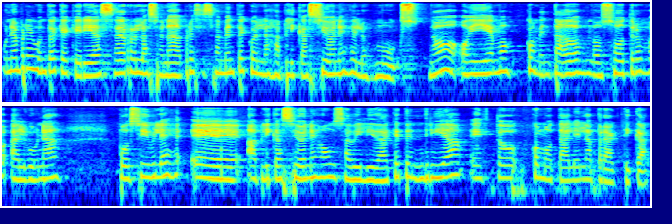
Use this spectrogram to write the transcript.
Una pregunta que quería hacer relacionada precisamente con las aplicaciones de los MOOCs. ¿no? Hoy hemos comentado nosotros algunas posibles eh, aplicaciones o usabilidad que tendría esto como tal en la práctica.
